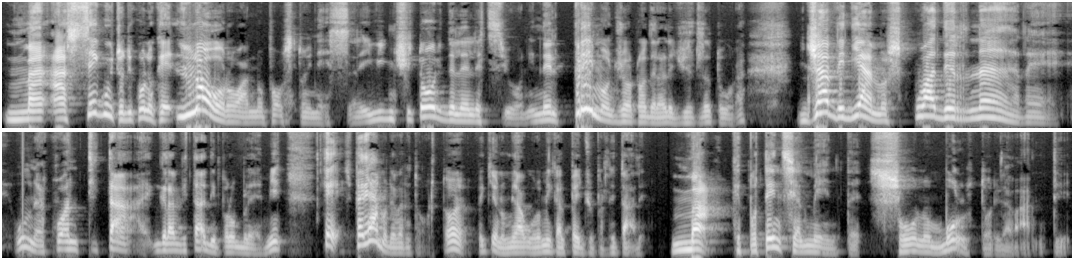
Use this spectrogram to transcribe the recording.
ma a seguito di quello che loro hanno posto in essere, i vincitori delle elezioni, nel primo giorno della legislatura, già vediamo squadernare una quantità e gravità di problemi che speriamo di avere torto, eh, perché io non mi auguro mica il peggio per l'Italia, ma che potenzialmente sono molto rilevanti.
